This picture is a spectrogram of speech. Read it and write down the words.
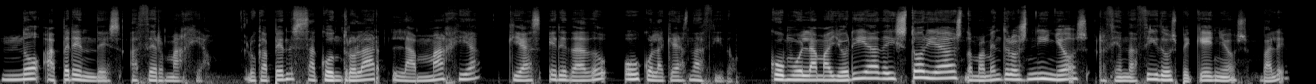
No aprendes a hacer magia. Lo que aprendes es a controlar la magia que has heredado o con la que has nacido. Como en la mayoría de historias, normalmente los niños recién nacidos, pequeños, ¿vale?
